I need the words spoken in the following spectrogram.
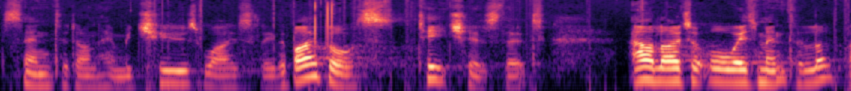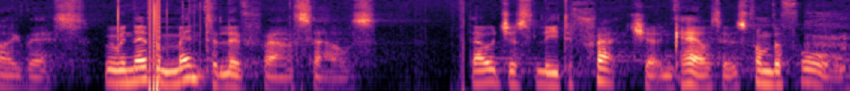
centered on Him. We choose wisely. The Bible teaches that our lives are always meant to look like this. We were never meant to live for ourselves. That would just lead to fracture and chaos. It was from before.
